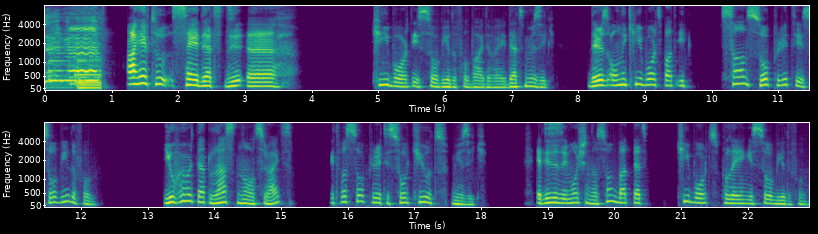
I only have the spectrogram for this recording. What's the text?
dengan I have to say that the uh, keyboard is so beautiful by the way that music. There's only keyboards but it sounds so pretty so beautiful. You heard that last notes right? It was so pretty, so cute music. Yeah, this is emotional song, but that keyboards playing is so beautiful.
